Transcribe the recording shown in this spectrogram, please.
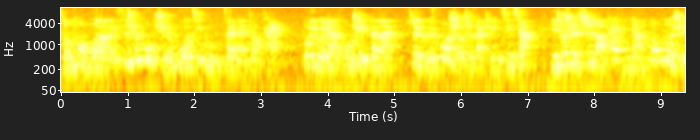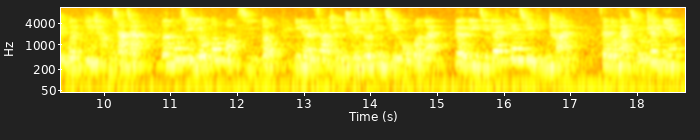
总统莫拉雷斯宣布全国进入灾难状态。玻利维亚洪水泛滥，罪魁祸首是反声音现象。也就是赤道太平洋东部的水温异常下降，冷空气由东往西移动，因而造成全球性气候混乱，各地极端天气频传。在东半球这一边，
